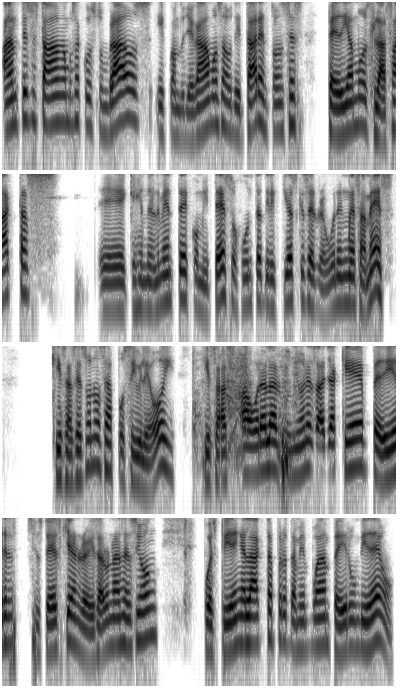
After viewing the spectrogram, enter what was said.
antes estábamos acostumbrados y cuando llegábamos a auditar, entonces pedíamos las actas, eh, que generalmente comités o juntas directivas que se reúnen mes a mes. Quizás eso no sea posible hoy. Quizás ahora las reuniones haya que pedir, si ustedes quieren revisar una sesión, pues piden el acta, pero también puedan pedir un video.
